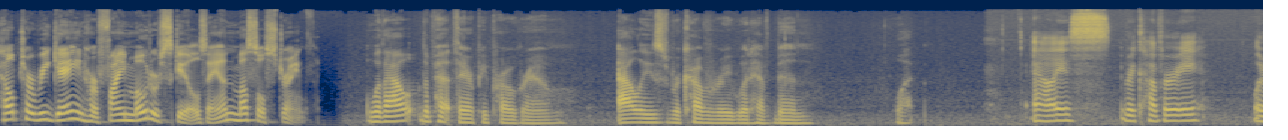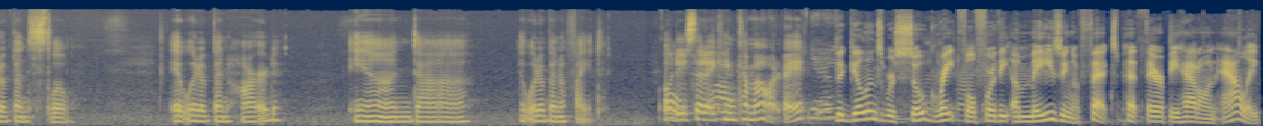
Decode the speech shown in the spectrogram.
helped her regain her fine motor skills and muscle strength. Without the pet therapy program, Allie's recovery would have been what? Allie's recovery would have been slow. It would have been hard, and uh, it would have been a fight. Oh, you said I can come out, right? Yeah. The Gillens were so grateful for the amazing effects pet therapy had on Allie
